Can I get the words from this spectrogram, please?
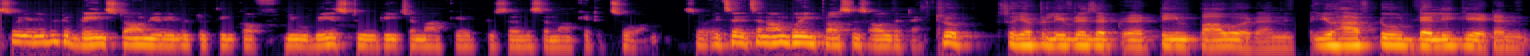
so you're able to brainstorm you're able to think of new ways to reach a market to service a market and so on. So it's a, it's an ongoing process all the time. True. So you have to leverage that uh, team power and you have to delegate and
